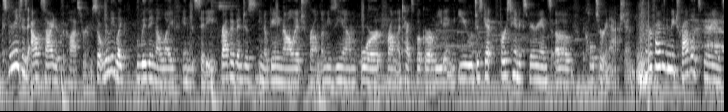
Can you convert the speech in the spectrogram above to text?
experiences outside of the classroom. So really like living a life in the city rather than just, you know, gaining knowledge from a museum or from a textbook or a reading. You just get firsthand experience of culture in action. Number five is gonna be travel experience.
